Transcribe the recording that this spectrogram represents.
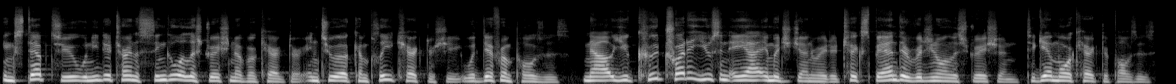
In step 2, we need to turn a single illustration of our character into a complete character sheet with different poses. Now, you could try to use an AI image generator to expand the original illustration to get more character poses,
